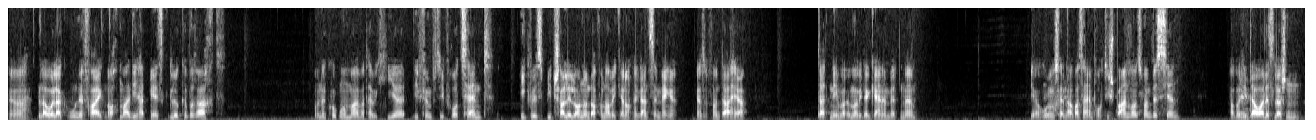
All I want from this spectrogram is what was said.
Ja, Blaue Lagune fahre ich nochmal. Die hat mir jetzt Glück gebracht. Und dann gucken wir mal, was habe ich hier? Die 50% Equal Speed Charlie London. Davon habe ich ja noch eine ganze Menge. Also von daher, das nehmen wir immer wieder gerne mit, ne? Die Erholungszeit nach Wassereinbruch, die sparen wir uns mal ein bisschen. Aber die Dauer des Löschen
